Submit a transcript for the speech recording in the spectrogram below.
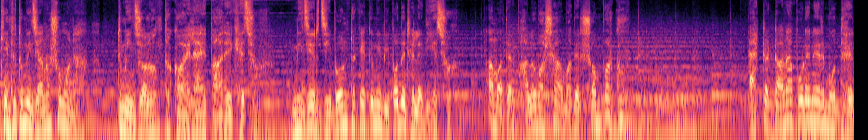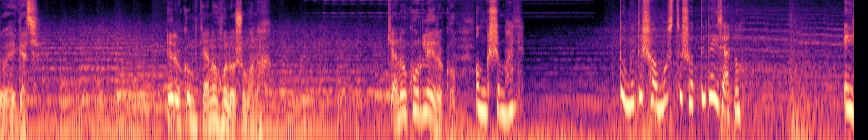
কিন্তু তুমি জানো সুমনা, তুমি জ্বলন্ত কয়লায় পা রেখেছ। নিজের জীবনটাকে তুমি বিপদে ঠেলে দিয়েছ। আমাদের ভালোবাসা, আমাদের সম্পর্ক একটা টানা টানাপোড়েনের মধ্যে রয়ে গেছে। এরকম কেন হলো সুমনা? কেন করলে এরকম? অংশমান তুমি তো সমস্ত সত্যিটাই জানো। এই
